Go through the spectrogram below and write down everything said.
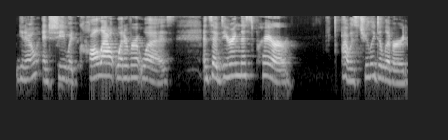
you know, and she would call out whatever it was. And so during this prayer, I was truly delivered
